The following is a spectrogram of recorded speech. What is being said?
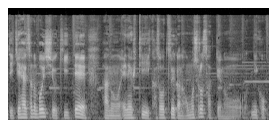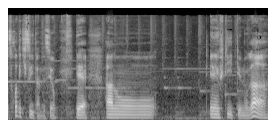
でイケハヤさんの Voicy を聞いてあの NFT 仮想通貨の面白さっていうのにこうそこで気づいたんですよ。であの NFT っていうのが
